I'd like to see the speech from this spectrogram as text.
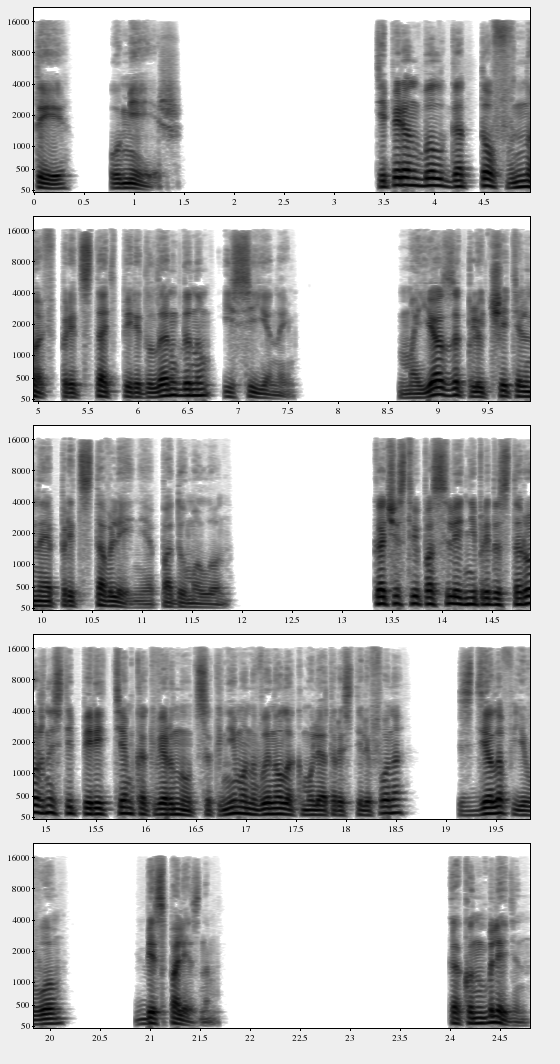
ты умеешь. Теперь он был готов вновь предстать перед Лэнгдоном и Сиеной. Мое заключительное представление, подумал он. В качестве последней предосторожности перед тем, как вернуться к ним, он вынул аккумулятор из телефона, сделав его бесполезным. Как он бледен,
